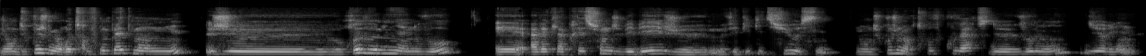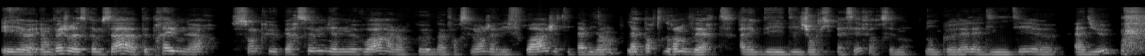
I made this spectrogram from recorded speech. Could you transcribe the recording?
donc du coup, je me retrouve complètement nue. Je revomis à nouveau. Et avec la pression du bébé, je me fais pipi dessus aussi. Donc, du coup, je me retrouve couverte de vomi, d'urine. Et, euh, et, en fait, je reste comme ça à peu près une heure sans que personne vienne me voir, alors que bah, forcément j'avais froid, j'étais pas bien. La porte grande ouverte, avec des, des gens qui passaient forcément. Donc euh, là, la dignité, euh, adieu.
